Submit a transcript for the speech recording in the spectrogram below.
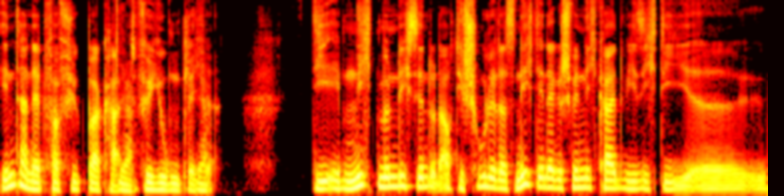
Internetverfügbarkeit ja. für Jugendliche, ja. die eben nicht mündig sind und auch die Schule das nicht in der Geschwindigkeit, wie sich die äh,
